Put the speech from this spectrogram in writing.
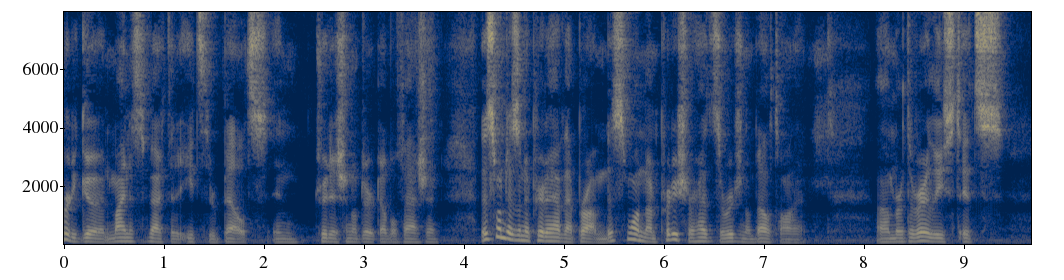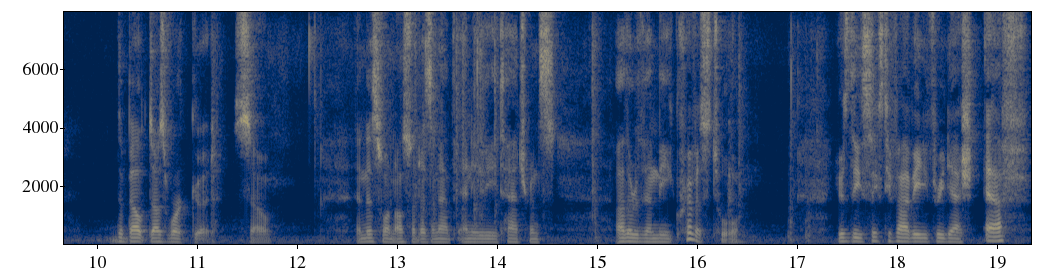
pretty good, minus the fact that it eats through belts in traditional Dirt Devil fashion. This one doesn't appear to have that problem. This one, I'm pretty sure, has its original belt on it. Um, or at the very least, it's the belt does work good. So, And this one also doesn't have any of the attachments other than the crevice tool. Here's the 6583-F.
